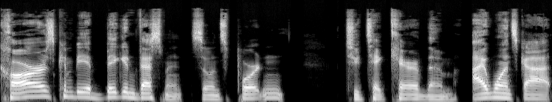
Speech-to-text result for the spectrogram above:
Cars can be a big investment, so it's important to take care of them. I once got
